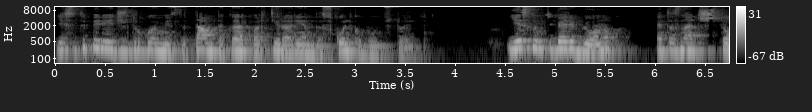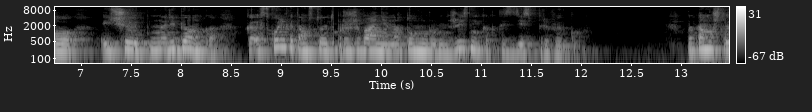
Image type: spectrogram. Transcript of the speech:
если ты переедешь в другое место, там такая квартира аренда, сколько будет стоить? Если у тебя ребенок, это значит, что еще на ребенка, сколько там стоит проживание на том уровне жизни, как ты здесь привыкла. Потому что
